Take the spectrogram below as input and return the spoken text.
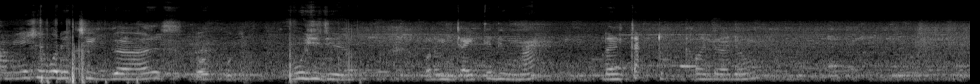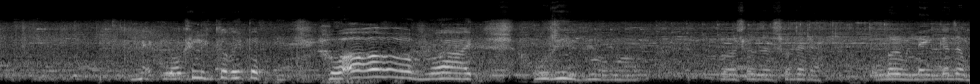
আমি এসে পড়েছি গাছ বুঝছি ওর আমি যাইতে দিব না ওর আমি টাক টুক খাওয়াইতে যাব মেঘলোকে লিখতে দেখতেছি ও ভাই উরি বাবা। সোজা সোজা ওগুলো আমি লেগে যাব।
